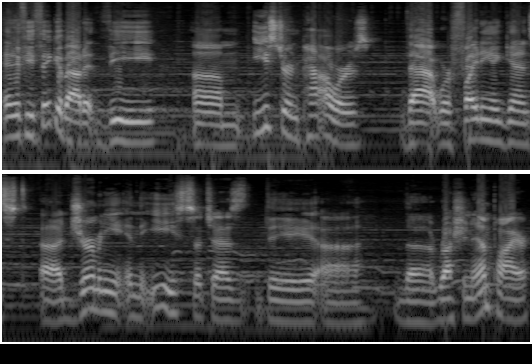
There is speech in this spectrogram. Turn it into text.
And if you think about it, the um, Eastern powers that were fighting against uh, Germany in the East, such as the uh, the Russian Empire,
